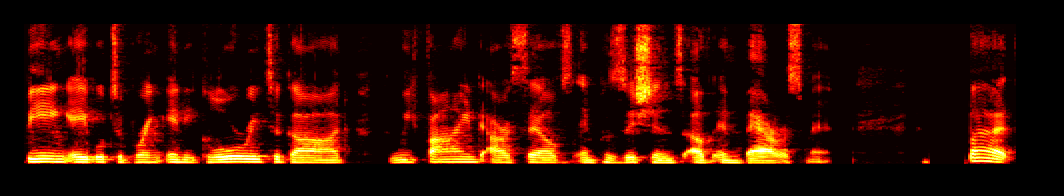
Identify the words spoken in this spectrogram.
being able to bring any glory to God, we find ourselves in positions of embarrassment. But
